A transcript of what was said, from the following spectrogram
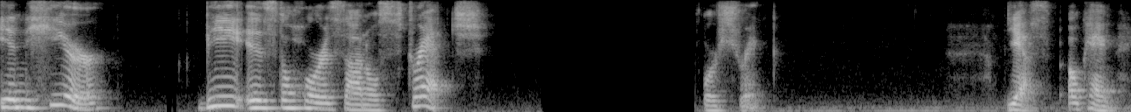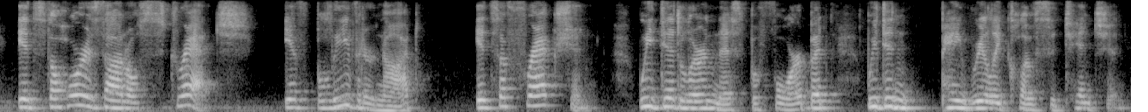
In here, B is the horizontal stretch or shrink. Yes, okay. It's the horizontal stretch. If, believe it or not, it's a fraction. We did learn this before, but we didn't pay really close attention.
